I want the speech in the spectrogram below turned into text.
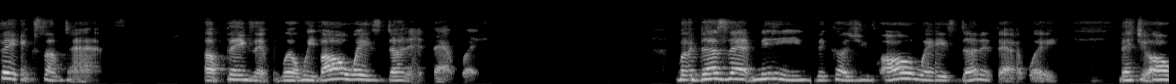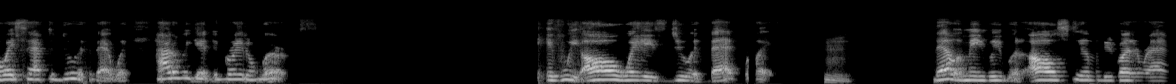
think sometimes of things that, well, we've always done it that way. But does that mean because you've always done it that way, that you always have to do it that way? How do we get to greater works? If we always do it that way, hmm. that would mean we would all still be running around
